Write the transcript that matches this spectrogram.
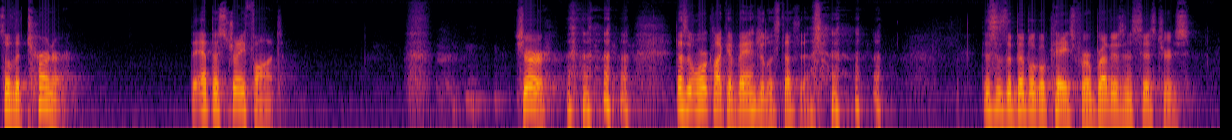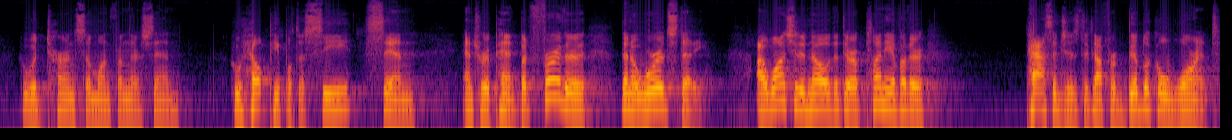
So the turner, the epistraphant, sure, doesn't work like evangelist, does it? this is a biblical case for brothers and sisters who would turn someone from their sin, who help people to see sin and to repent. But further than a word study, I want you to know that there are plenty of other passages that offer biblical warrant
